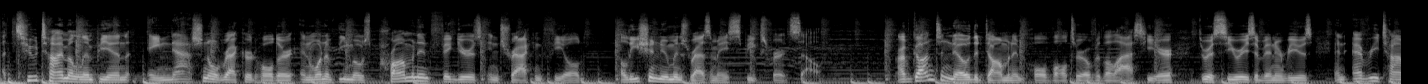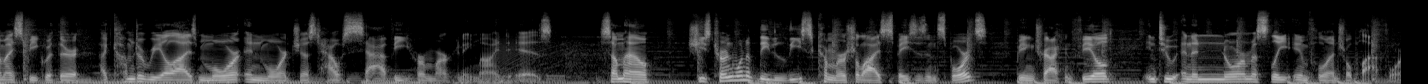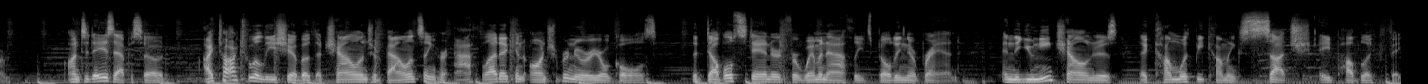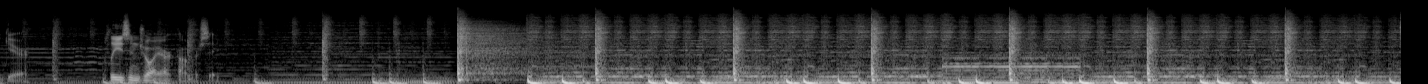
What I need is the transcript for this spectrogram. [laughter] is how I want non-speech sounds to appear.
A two time Olympian, a national record holder, and one of the most prominent figures in track and field, Alysha Newman's resume speaks for itself. I've gotten to know the dominant pole vaulter over the last year through a series of interviews, and every time I speak with her, I come to realize more and more just how savvy her marketing mind is. Somehow, she's turned one of the least commercialized spaces in sports, being track and field, into an enormously influential platform. On today's episode, I talked to Alysha about the challenge of balancing her athletic and entrepreneurial goals, the double standard for women athletes building their brand, and the unique challenges that come with becoming such a public figure. Please enjoy our conversation.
